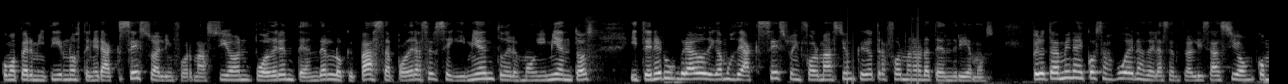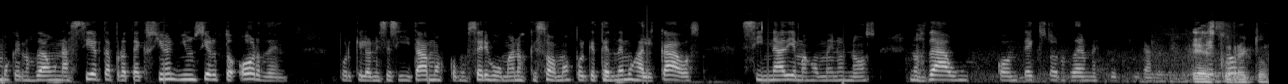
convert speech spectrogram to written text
como permitirnos tener acceso a la información, poder entender lo que pasa, poder hacer seguimiento de los movimientos y tener un grado, digamos, de acceso a información que de otra forma no la tendríamos. Pero también hay cosas buenas de la centralización, como que nos da una cierta protección y un cierto orden, porque lo necesitamos como seres humanos que somos, porque tendemos al caos si nadie más o menos nos, nos da un contexto, nos da una estructura. Es correcto.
